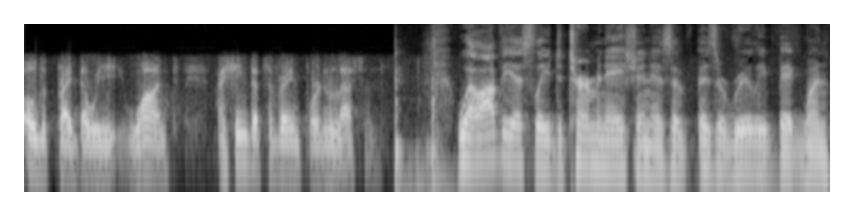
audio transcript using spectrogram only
all the pride that we want, I think that's a very important lesson. Well, obviously, determination is a is a really big one.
